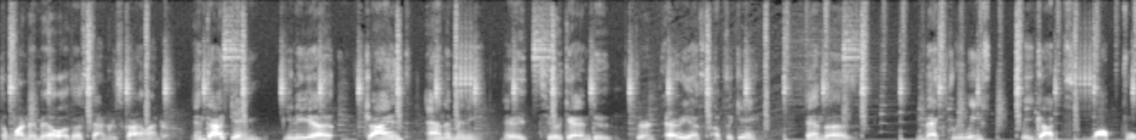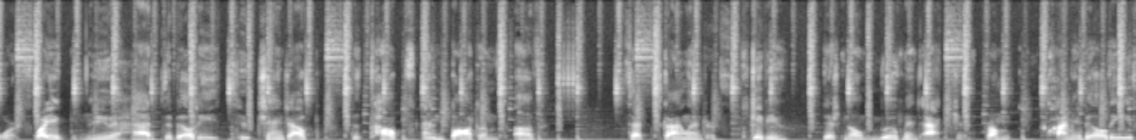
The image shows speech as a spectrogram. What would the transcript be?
The one in the middle is a standard Skylander. In that game, you need a giant and a mini eh, to get into certain areas of the game. And the next release, we got Swap Force, where you, you had the ability to change out the tops and bottoms of said Skylanders to give you additional movement action, from climbing abilities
